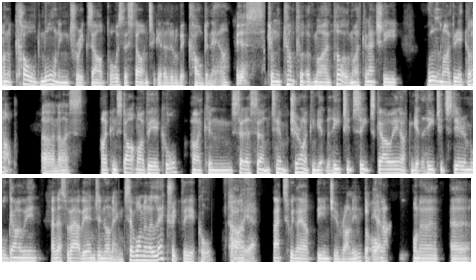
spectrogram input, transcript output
on a cold morning, for example, as they're starting to get a little bit colder now, yes, from the comfort of my home, I can actually warm my vehicle up. Oh, nice. I can start my vehicle. I can set a certain temperature. I can get the heated seats going. I can get the heated steering wheel going. And that's without the engine running. So on an electric vehicle, oh uh, yeah, that's without the engine running. But yeah. on a on a uh,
